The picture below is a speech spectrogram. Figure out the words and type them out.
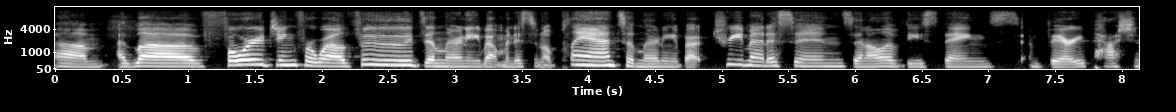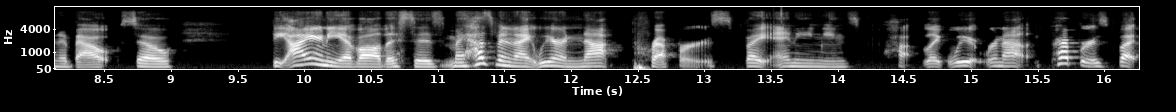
Um, I love foraging for wild foods and learning about medicinal plants and learning about tree medicines and all of these things I'm very passionate about. So, the irony of all this is my husband and I, we are not preppers by any means like we, we're not preppers, but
